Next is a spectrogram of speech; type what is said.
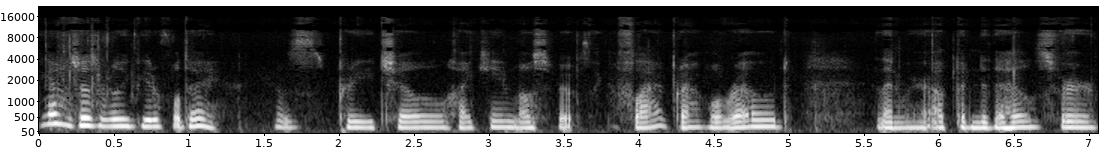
yeah, it was just a really beautiful day. It was pretty chill hiking. Most of it was like a flat gravel road. And then we were up into the hills for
